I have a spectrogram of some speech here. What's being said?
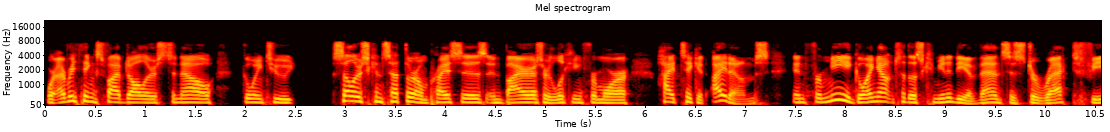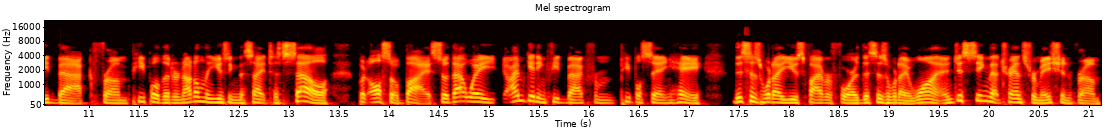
where everything's $5 to now going to sellers can set their own prices and buyers are looking for more high ticket items. And for me, going out into those community events is direct feedback from people that are not only using the site to sell, but also buy. So that way I'm getting feedback from people saying, hey, this is what I use Fiverr for, this is what I want. And just seeing that transformation from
